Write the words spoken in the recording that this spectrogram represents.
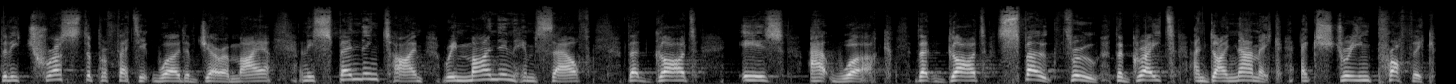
that he trusts the prophetic word of Jeremiah, and he's spending time reminding himself that God is at work, that God spoke through the great and dynamic, extreme prophet,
